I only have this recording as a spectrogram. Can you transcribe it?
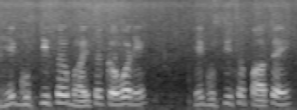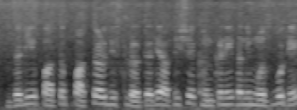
हे गुप्तीचं बाहेरचं कवर आहे. हे गुप्तीचं पातं आहे. जरी पातं पातळ दिसलं तरी अतिशय खणखणीत आणि मजबूत आहे.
